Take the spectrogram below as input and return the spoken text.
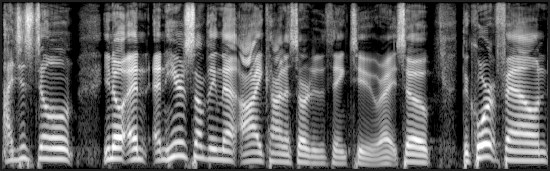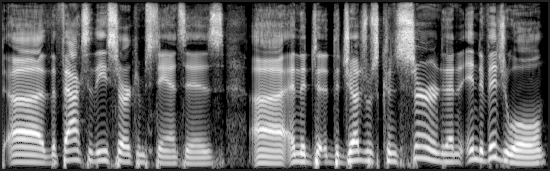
I just don't, you know, and and here's something that I kind of started to think too, right? So the court found uh, the facts of these circumstances, uh, and the the judge was concerned that an individual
